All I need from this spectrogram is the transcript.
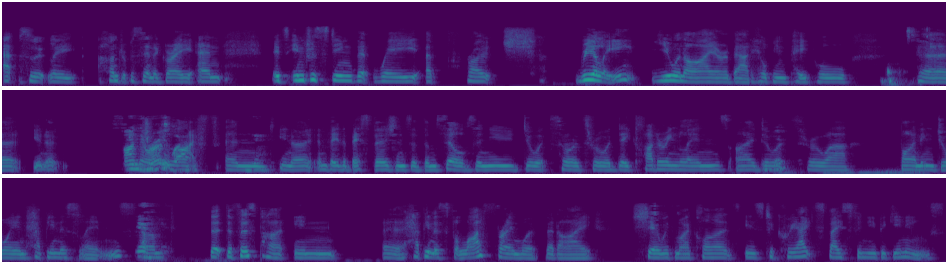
absolutely 100% agree. And it's interesting that we approach really, you and I are about helping people to, you know, find their own life and, yeah. you know, and be the best versions of themselves. And you do it sort of through a decluttering lens. I do mm-hmm. it through a finding joy and happiness lens. Yeah. Um, the, the first part in a happiness for life framework that I share with my clients is to create space for new beginnings.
